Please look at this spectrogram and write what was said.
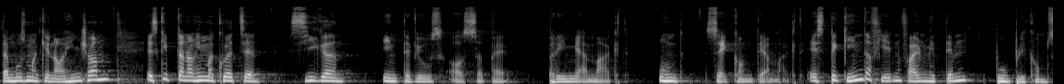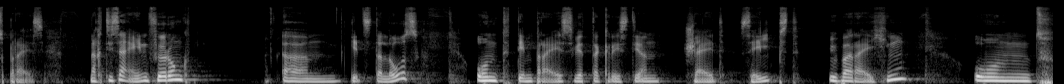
da muss man genau hinschauen. Es gibt dann auch immer kurze Siegerinterviews, außer bei Primärmarkt und Sekundärmarkt. Es beginnt auf jeden Fall mit dem Publikumspreis. Nach dieser Einführung ähm, geht es da los und den Preis wird der Christian Scheid selbst überreichen. Und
